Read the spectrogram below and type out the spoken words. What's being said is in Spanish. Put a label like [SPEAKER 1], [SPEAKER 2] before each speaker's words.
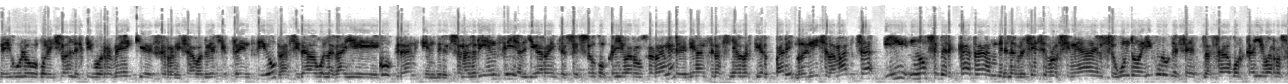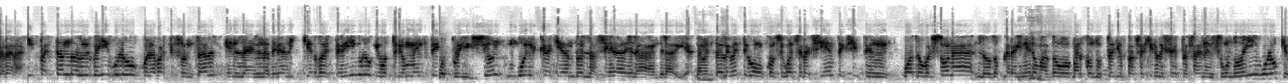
[SPEAKER 1] vehículo policial del tipo RP que se realizaba viaje preventivo, transitaba por la calle Cochrane en dirección al oriente y al llegar a la intersección con calle Barro Serrana se detiene ante la señal vertical pare, reinicia la marcha y no se percata de la presencia y proximidad del segundo vehículo que se desplazaba por calle Barro Serrana, impactando al vehículo con la parte frontal en, la, el lateral izquierdo de este vehículo que posteriormente por proyección vuelca quedando en la acera de la, de la vía. Lamentablemente como consecuencia del accidente existen cuatro personas, los dos carabineros más dos mal conductor y un pasajero que se desplazaban en el segundo vehículo,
